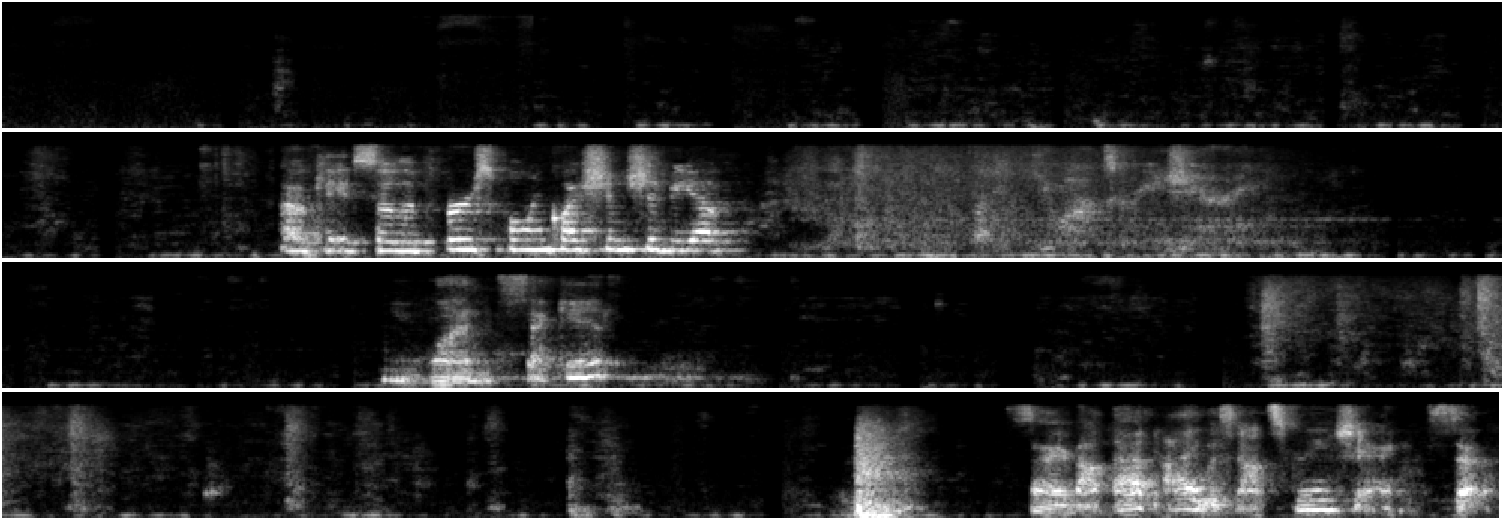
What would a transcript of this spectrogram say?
Okay, so the first polling question should be up. You want screen sharing? One second. Sorry about that. I was not screen sharing. So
